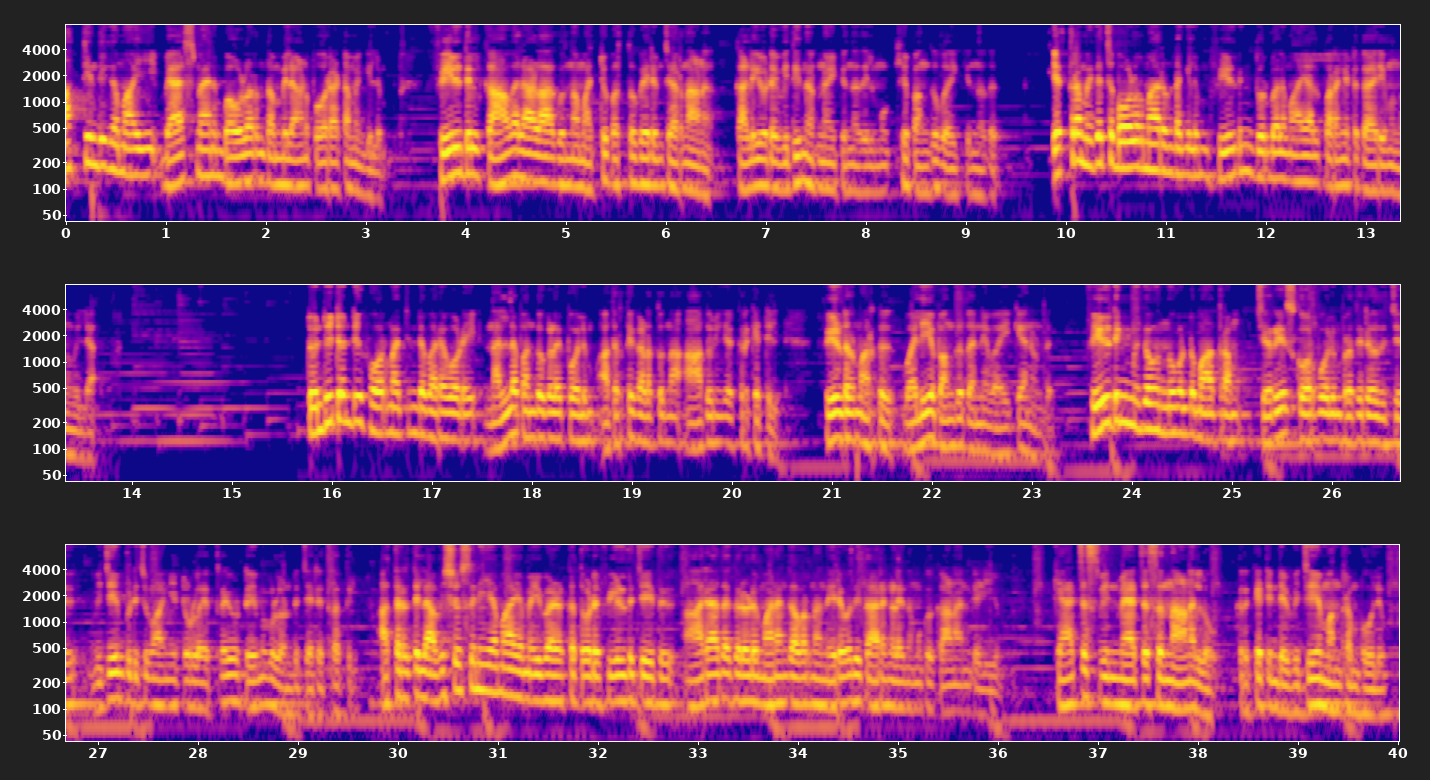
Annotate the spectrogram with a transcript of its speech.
ആത്യന്തികമായി ബാറ്റ്സ്മാനും ബൗളറും തമ്മിലാണ് പോരാട്ടമെങ്കിലും ഫീൽഡിൽ കാവലാളാകുന്ന മറ്റു പത്തുപേരും ചേർന്നാണ് കളിയുടെ വിധി നിർണയിക്കുന്നതിൽ മുഖ്യ പങ്ക് വഹിക്കുന്നത്. എത്ര മികച്ച ബൗളർമാരുണ്ടെങ്കിലും ഫീൽഡിംഗ് ദുർബലമായാൽ പറഞ്ഞിട്ട് കാര്യമൊന്നുമില്ല. ട്വന്റി ട്വന്റി ഫോർമാറ്റിന്റെ വരവോടെ നല്ല പന്തുകളെപ്പോലും അതിർത്തി കടത്തുന്ന ആധുനിക ക്രിക്കറ്റിൽ ഫീൽഡർമാർക്ക് വലിയ പങ്ക് തന്നെ വഹിക്കാനുണ്ട്. ഫീൽഡിംഗ് മികവ് ഒന്നുകൊണ്ട് മാത്രം ചെറിയ സ്കോർ പോലും പ്രതിരോധിച്ച് വിജയം പിടിച്ചു വാങ്ങിയിട്ടുള്ള എത്രയോ ടീമുകളുണ്ട് ചരിത്രത്തിൽ. അത്തരത്തിൽ അവിശ്വസനീയമായ മെയ്വഴക്കത്തോടെ ഫീൽഡ് ചെയ്ത് ആരാധകരുടെ മനം കവർന്ന നിരവധി താരങ്ങളെ നമുക്ക് കാണാൻ കഴിയും. ക്യാച്ചസ് വിൻ മാച്ചസ് എന്നാണല്ലോ ക്രിക്കറ്റിന്റെ വിജയമന്ത്രം പോലും.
